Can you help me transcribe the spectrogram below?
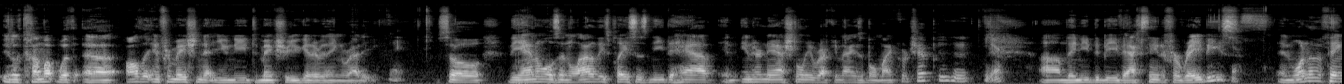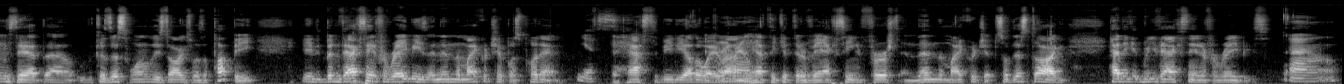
it'll come up with uh, all the information that you need to make sure you get everything ready. Right. So the animals in a lot of these places need to have an internationally recognizable microchip. Mm-hmm. Yeah. Um, they need to be vaccinated for rabies. Yes. And one of the things that, uh, because this one of these dogs was a puppy, it had been vaccinated for rabies and then the microchip was put in. Yes. It has to be the other way around. They have to get their vaccine first and then the microchip. So this dog had to get revaccinated for rabies. Oh.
